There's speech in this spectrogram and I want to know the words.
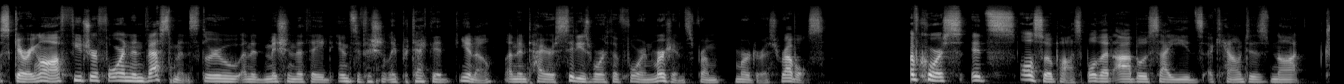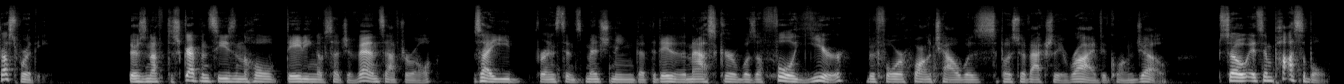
scaring off future foreign investments through an admission that they'd insufficiently protected, you know, an entire city's worth of foreign merchants from murderous rebels. Of course, it's also possible that Abu Sa'id's account is not trustworthy. There's enough discrepancies in the whole dating of such events, after all. Zaid, for instance, mentioning that the date of the massacre was a full year before Huang Chao was supposed to have actually arrived at Guangzhou. So it's impossible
